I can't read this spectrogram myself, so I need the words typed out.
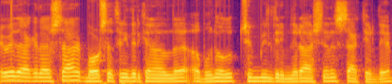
Evet arkadaşlar Borsa Trader kanalına abone olup tüm bildirimleri açtığınız takdirde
